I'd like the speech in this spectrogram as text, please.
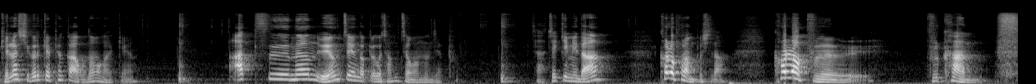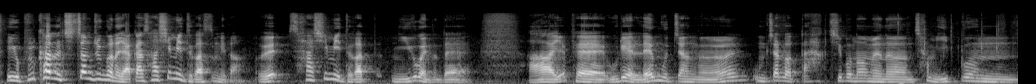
갤럭시 그렇게 평가하고 넘어갈게요. 아트는 외형적인 것 빼고 장점 없는 제품. 자 제끼입니다. Colorful 한번 봅시다. Colorful. Vulcan. 이거 Vulcan을 7점 준 거는 약간 사심이 들어갔습니다. 왜 사심이 들어간 이유가 있는데 아 옆에 우리의 레무짱을 움짤로 딱 집어넣으면은 참 이쁜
